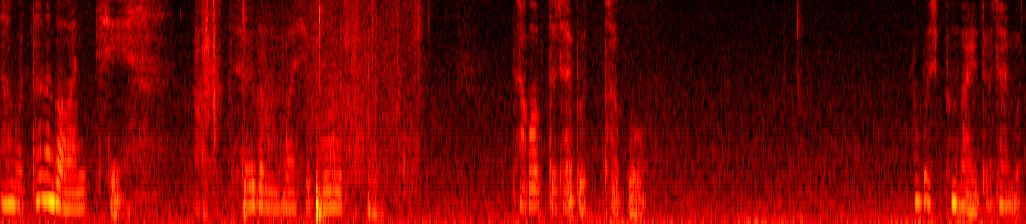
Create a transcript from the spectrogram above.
나 못하는 거 많지. 술도 못 마시고, 작업도 잘 못하고, 하고 싶은 말도 잘 못하고.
